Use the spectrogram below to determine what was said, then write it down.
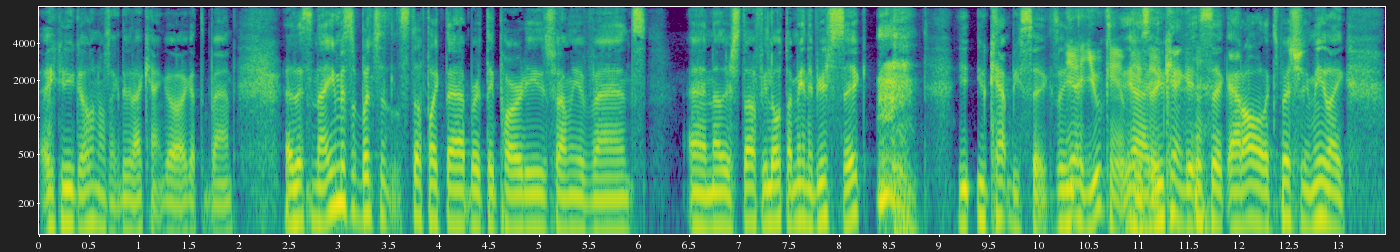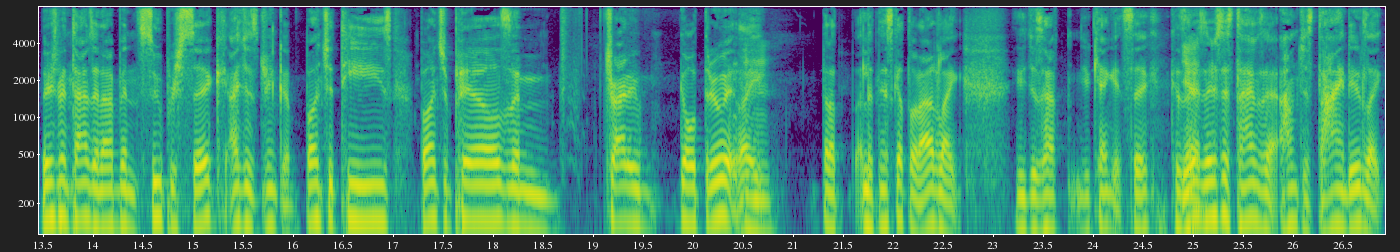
Hey, can you go? And I was like, "Dude, I can't go. I got the band." And this and that. You miss a bunch of stuff like that: birthday parties, family events, and other stuff. You know, what I mean, if you're sick, you, you can't be sick. So Yeah, you can't be Yeah, sick. you can't get sick at all. Especially me. Like, there's been times that I've been super sick. I just drink a bunch of teas, bunch of pills, and try to go through it. Like Mm-hmm. le tienes que atorar. Like you just have you can't get sick because Yeah. there's there's just times that I'm just dying, dude. Like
